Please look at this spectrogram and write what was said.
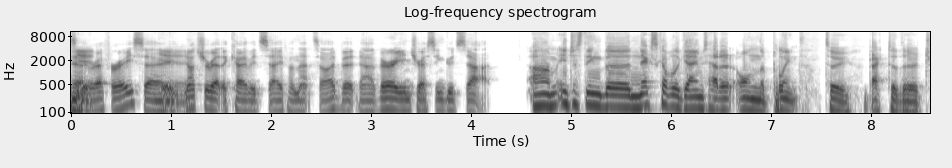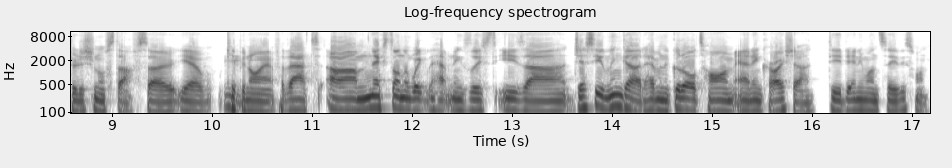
to Yeah. the referee. So Yeah. not sure about the COVID safe on that side, but uh, very interesting, good start. Um, interesting. The next couple of games had it on the plinth too. Back to the traditional stuff. So yeah, keep an eye out for that. Um, next on the weekly happenings list is uh, Jesse Lingard having a good old time out in Croatia. Did anyone see this one?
